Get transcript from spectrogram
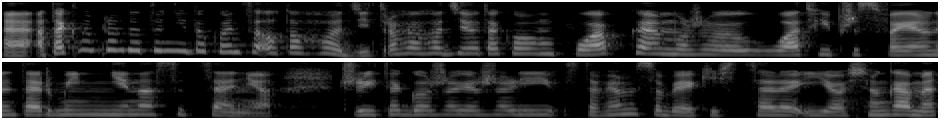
A tak naprawdę to nie do końca o to chodzi. Trochę chodzi o taką pułapkę, może łatwiej przyswajalny termin nienasycenia. Czyli tego, że jeżeli stawiamy sobie jakieś cele i je osiągamy,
